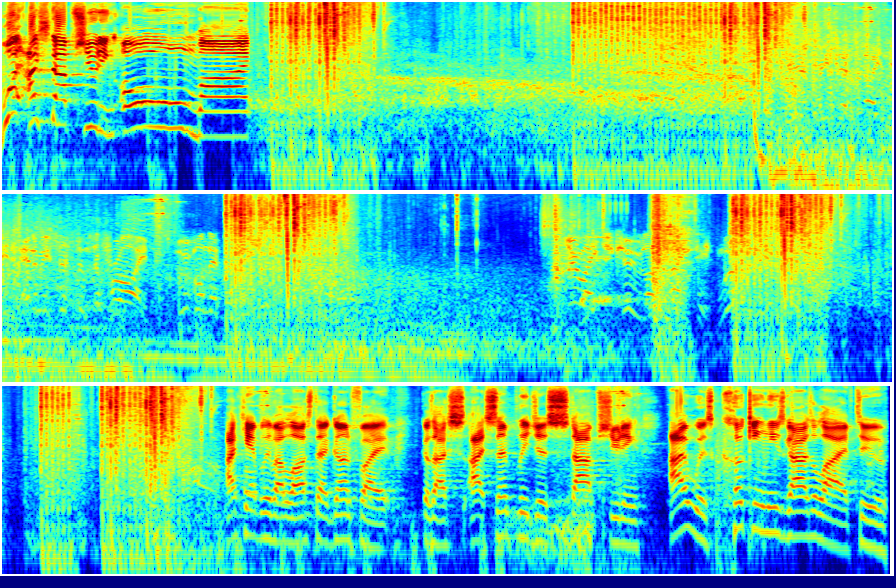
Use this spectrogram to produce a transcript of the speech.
What? I stopped shooting. Oh my. EMP detonated. Enemy systems are fried. Move on their position. UHQ located. Move to the objective. I can't believe I lost that gunfight because I, I simply just stopped shooting. I was cooking these guys alive too.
